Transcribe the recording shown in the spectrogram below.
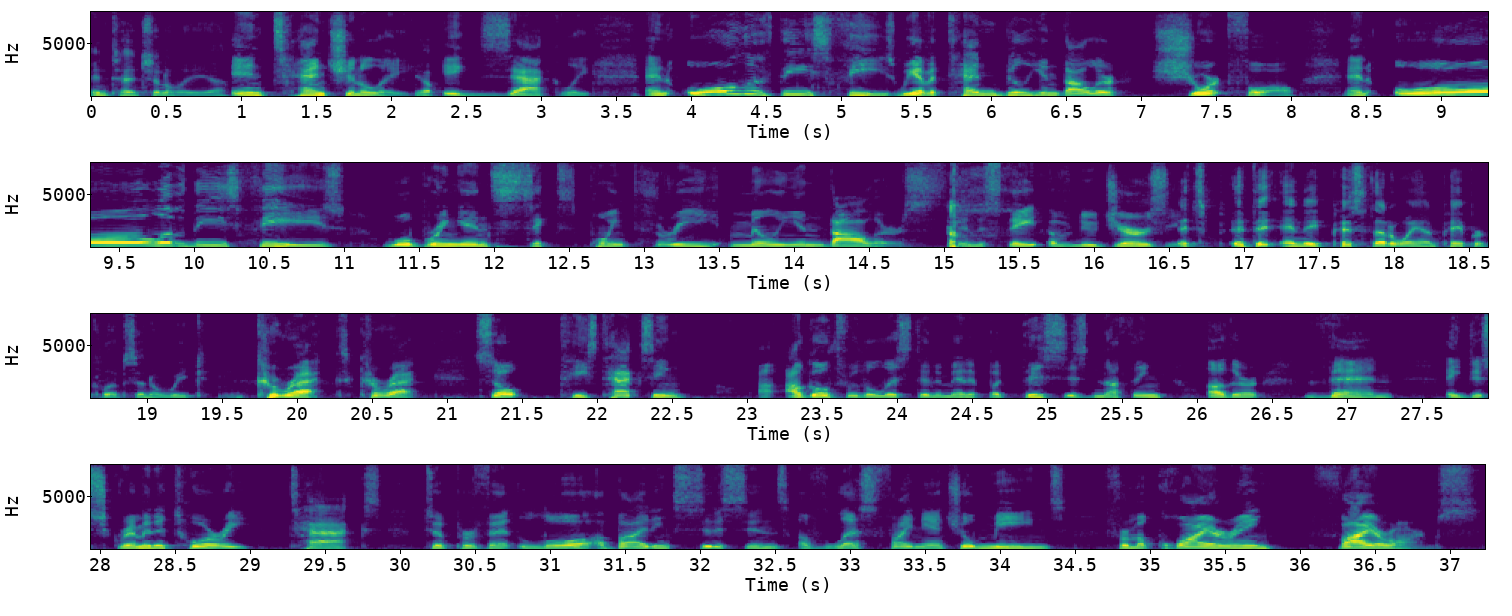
Intentionally, yeah. intentionally. Yep. Exactly. And all of these fees, we have a $10 billion shortfall, and all of these fees will bring in $6.3 million in the state of New Jersey. It's it, and they pissed that away on paper clips in a week. Correct, correct. So he's taxing. I'll go through the list in a minute, but this is nothing other than a discriminatory tax to prevent law abiding citizens of less financial means from acquiring firearms.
